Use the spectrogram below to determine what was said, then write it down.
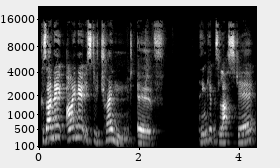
because i know i noticed a trend of i think it was last year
